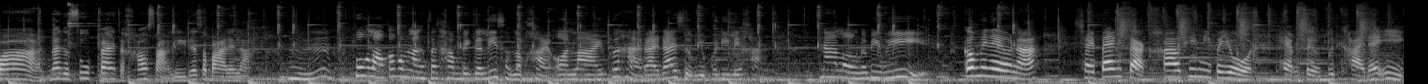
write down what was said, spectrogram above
ว่าน่าจะสู้แป้งจากข้าวสาลีได้สบายเลยล่ะ อืม พวกเราก็กำลังจะทำเบเกอรี่สำหรับขายออนไลน์ เพื่อหารายได้เสริมอยู่พอดีเลยค่ะ น่าลองนะบิวี่ ก็ไม่เร็วนะ ใช้แป้งจากข้าวที่มีประโยชน์ แถมเสริมจุดขายได้อีก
